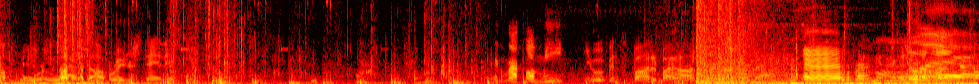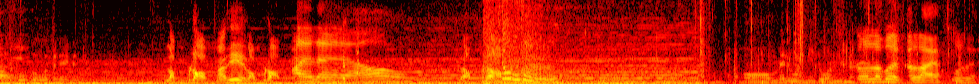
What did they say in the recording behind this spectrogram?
Op 4, last operator standing. เก่ง มากออมมี่ You have been spotted by hostiles. Back. เออ Hostiles eliminated. หลอมหลอมนะพี่หลอมหลอมไปแล้วหลอมหลอมตู้หูอ๋อไม่รู้มีโดนอยู่ไหนโดนระเบิดกันหลายคนเลย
